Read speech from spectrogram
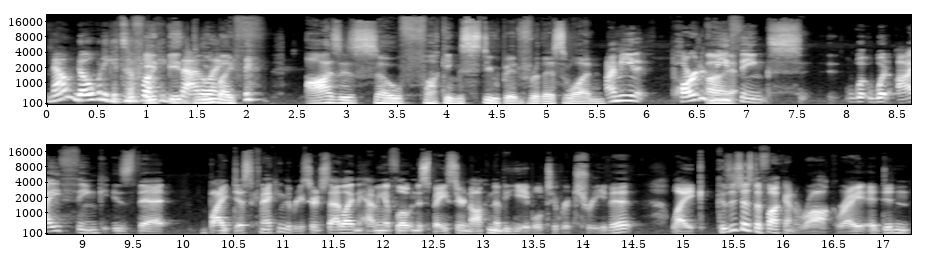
Now nobody gets a fucking it blew satellite. my. F- Oz is so fucking stupid for this one. I mean, part of me Uh, thinks what what I think is that by disconnecting the research satellite and having it float into space, they're not going to be able to retrieve it. Like, because it's just a fucking rock, right? It didn't.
